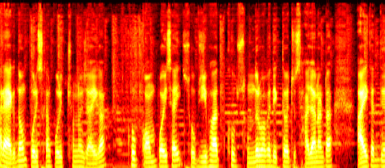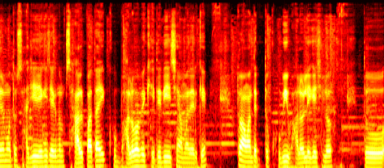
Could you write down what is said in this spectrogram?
আর একদম পরিষ্কার, পরিচ্ছন্ন জায়গা। খুব কম পয়সায় সবজি ভাত খুব সুন্দরভাবে দেখতে পাচ্ছ সাজানাটা। আগেকার দিনের মতো সাজিয়ে রেখেছে একদম শাল পাতায়, খুব ভালোভাবে খেতে দিয়েছে আমাদেরকে। তো আমাদের তো খুবই ভালো লেগেছিলো। তো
